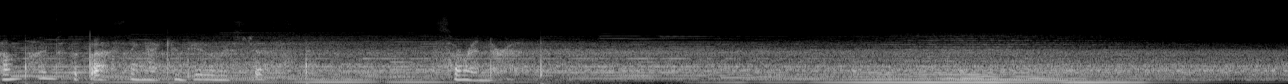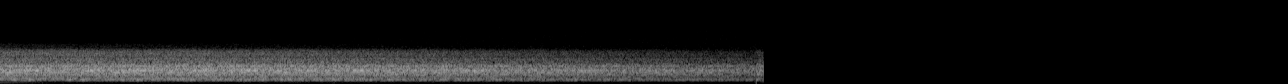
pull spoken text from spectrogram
Sometimes the best thing I can do is just surrender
